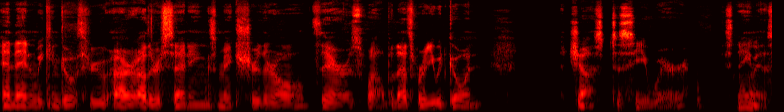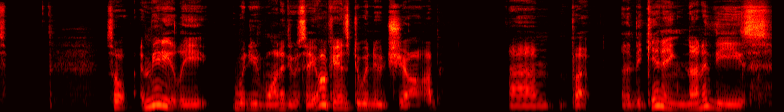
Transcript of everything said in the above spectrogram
And then we can go through our other settings, make sure they're all there as well. But that's where you would go and adjust to see where his name is. So immediately, what you'd want to do is say, okay, let's do a new job. Um, but in the beginning, none of these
